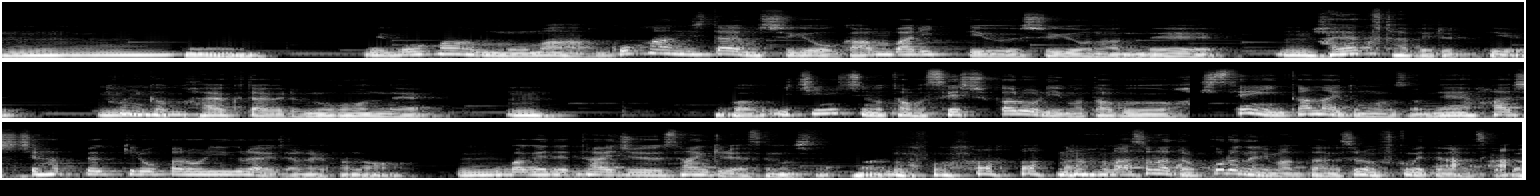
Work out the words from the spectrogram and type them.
うん。で、ご飯もまあ、ご飯自体も修行、頑張りっていう修行なんで、うん早く食べるっていう。とにかく早く食べる、無言で。うん。なんか1日の多分摂取カロリーも多分1000いかないと思うんですよね。7、800キロカロリーぐらいじゃないかな。うん。おかげで体重3キロ痩せました。はいまあ、まあ、その後コロナにもあったんで、それも含めてなんですけど。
